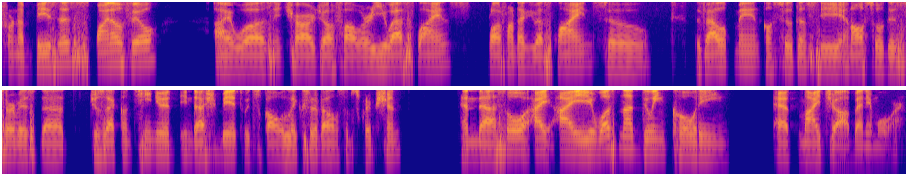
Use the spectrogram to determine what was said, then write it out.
from a business point of view. I was in charge of our US clients, Plataformatec US clients. So development, consultancy, and also this service that Jose continued in Dashbit, which is called Elixir Development Subscription. And uh, so I, I was not doing coding at my job anymore,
